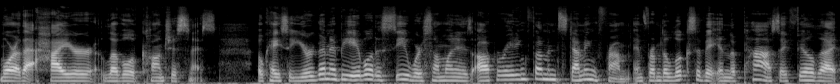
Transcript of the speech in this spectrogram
more of that higher level of consciousness. Okay, so you're going to be able to see where someone is operating from and stemming from. And from the looks of it in the past, I feel that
